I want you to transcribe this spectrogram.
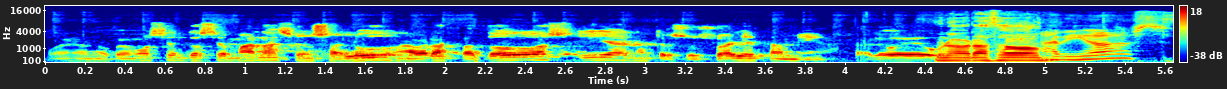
Bueno, nos vemos en dos semanas. Un saludo, un abrazo a todos y a nuestros usuarios también. Hasta luego. Un abrazo. Adiós.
